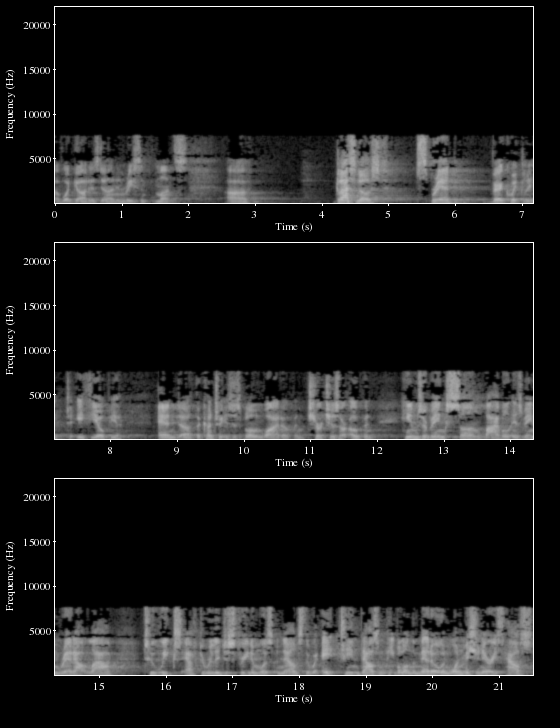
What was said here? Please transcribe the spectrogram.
of what God has done in recent months. Uh, Glasnost spread very quickly to Ethiopia, and uh, the country is just blown wide open. Churches are open, hymns are being sung, Bible is being read out loud. Two weeks after religious freedom was announced, there were 18,000 people on the meadow in one missionary's house,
